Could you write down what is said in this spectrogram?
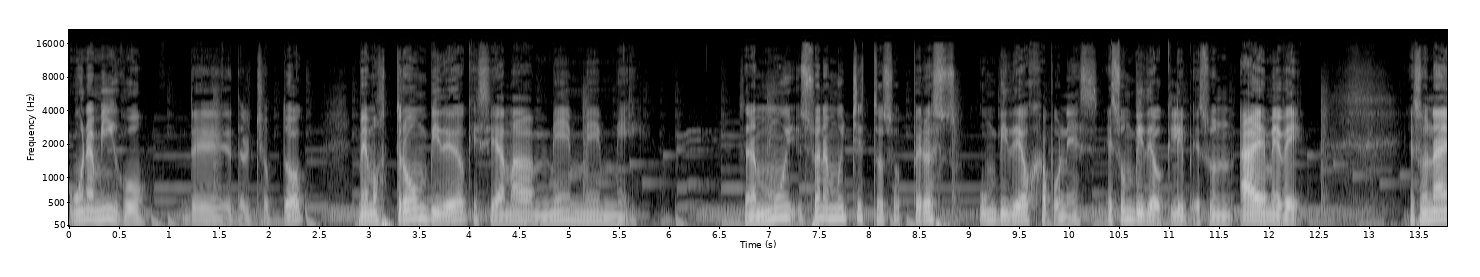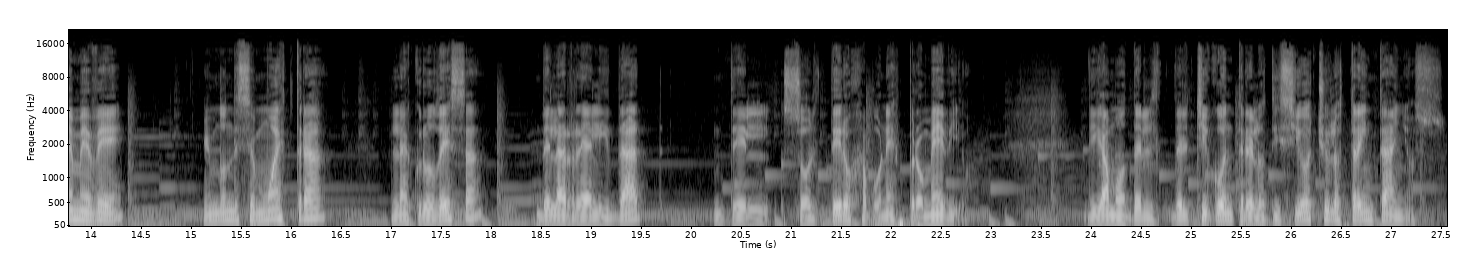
un amigo del Chop Dog me mostró un video que se llamaba Me Me Me. Suena muy, suena muy chistoso, pero es un video japonés, es un videoclip, es un AMV. Es un AMV en donde se muestra la crudeza de la realidad del soltero japonés promedio. Digamos, del, chico entre los 18 y los 30 años,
